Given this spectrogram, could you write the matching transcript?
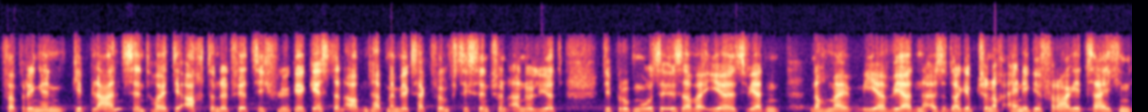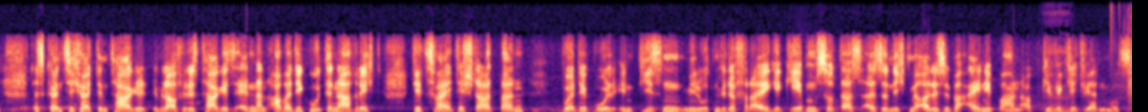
verbringen. Geplant sind heute 840 Flüge. Gestern Abend hat man mir gesagt, 50 sind schon annulliert. Die Prognose ist aber eher, es werden noch mal mehr werden. Also da gibt es schon noch einige Fragezeichen. Das könnte sich heute im, Tage, im Laufe des Tages ändern. Aber die gute Nachricht, die zweite Startbahn wurde wohl in diesen Minuten wieder freigegeben, sodass also nicht mehr alles über eine Bahn abgewickelt mhm. werden muss.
